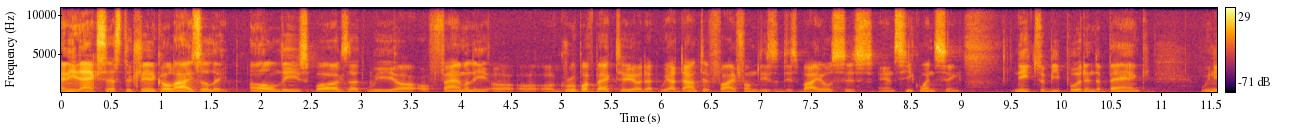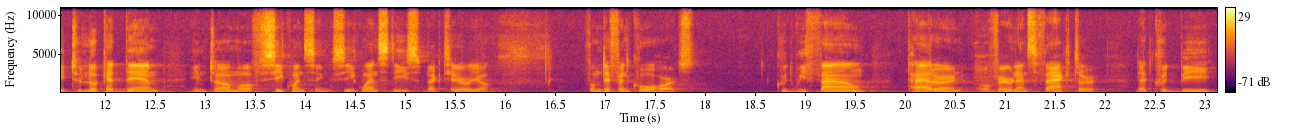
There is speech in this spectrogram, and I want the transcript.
I need access to clinical isolate. All these bugs that we are, or family or, or, or group of bacteria that we identify from these, this, dysbiosis and sequencing, need to be put in the bank. We need to look at them in terms of sequencing. Sequence these bacteria from different cohorts. Could we found pattern or virulence factor that could be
